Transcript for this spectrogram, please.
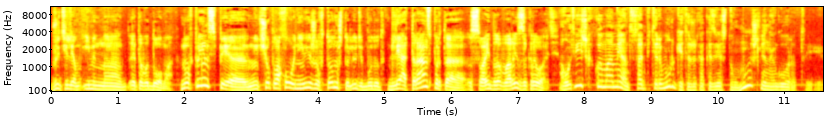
жителям именно этого дома. Но, в принципе, ничего плохого не вижу в том, что люди будут для транспорта свои дворы закрывать. А вот видишь, какой момент? В Санкт-Петербурге, это же, как известно, умышленный город и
